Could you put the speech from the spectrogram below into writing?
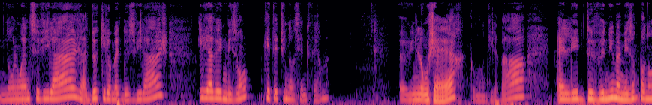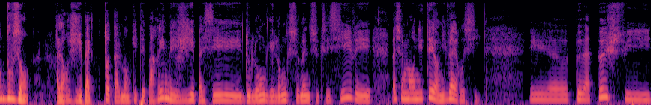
non loin de ce village, à deux kilomètres de ce village, il y avait une maison qui était une ancienne ferme, euh, une longère, comme on dit là-bas. Elle est devenue ma maison pendant 12 ans. Alors, je n'ai pas totalement quitté Paris, mais j'y ai passé de longues et longues semaines successives, et pas seulement en été, en hiver aussi. Et euh, peu à peu, ce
